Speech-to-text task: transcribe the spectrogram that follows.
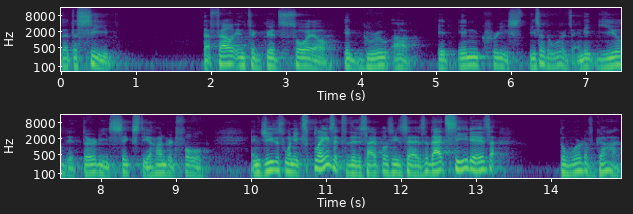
That the seed, that fell into good soil, it grew up, it increased. These are the words, and it yielded 30, 60, 100 fold. And Jesus, when he explains it to the disciples, he says, That seed is the word of God.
